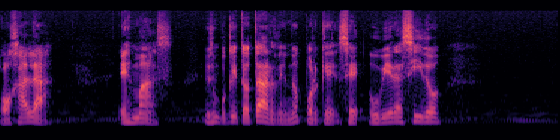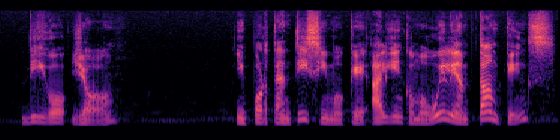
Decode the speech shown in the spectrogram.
Ojalá, es más, es un poquito tarde, ¿no? Porque se hubiera sido, digo yo, importantísimo que alguien como William Tompkins,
